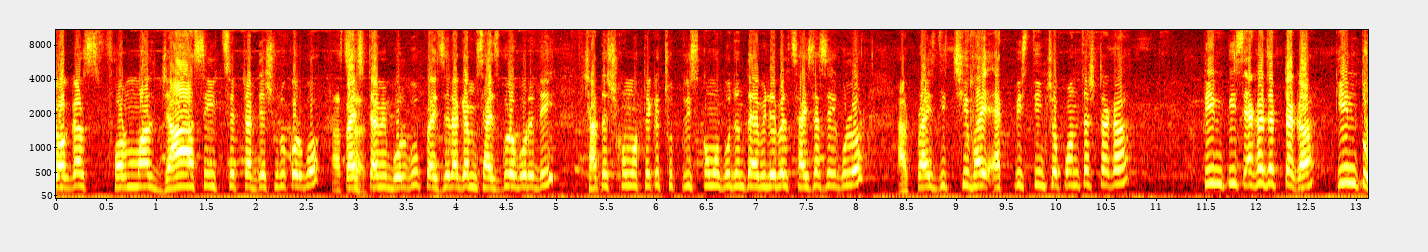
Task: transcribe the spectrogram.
জগার্স ফর্মাল যা আছে ইটসেটটা দিয়ে শুরু করব। আচ্ছা। প্রাইসটা আমি বলব প্রাইসের আগে আমি সাইজগুলো বলে দিই। সাতাশ কোমর থেকে ছত্রিশ কোমর পর্যন্ত अवेलेबल সাইজ আছে এগুলোর। আর প্রাইস দিচ্ছি ভাই এক পিস তিনশো পঞ্চাশ টাকা। তিন পিস এক হাজার টাকা। কিন্তু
